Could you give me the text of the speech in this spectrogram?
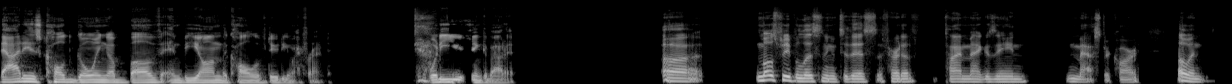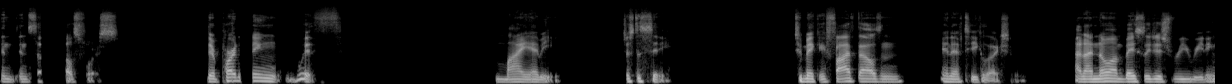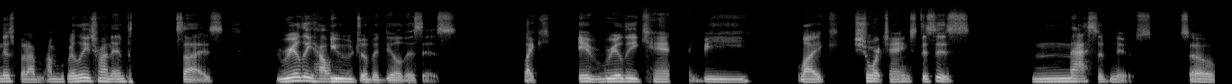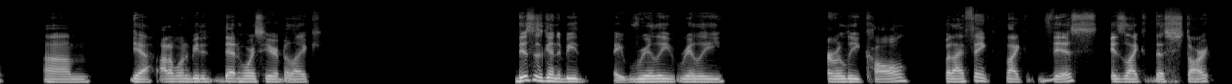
That is called going above and beyond the call of duty, my friend. Yeah. What do you think about it? Uh, most people listening to this have heard of Time Magazine, MasterCard. Oh, and, and, and Salesforce. They're partnering with Miami, just a city, to make a 5,000 NFT collection. And I know I'm basically just rereading this, but I'm, I'm really trying to emphasize really how huge of a deal this is. Like it really can't be like shortchanged. This is massive news. So, um, yeah, I don't want to be the dead horse here, but like, this is going to be a really, really early call. But I think like this is like the start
